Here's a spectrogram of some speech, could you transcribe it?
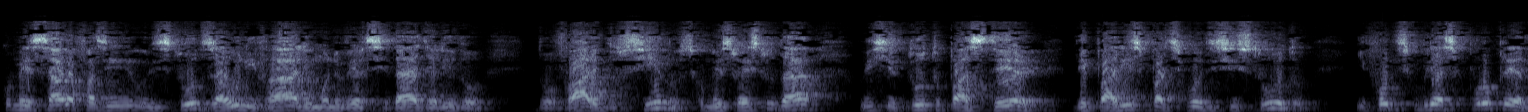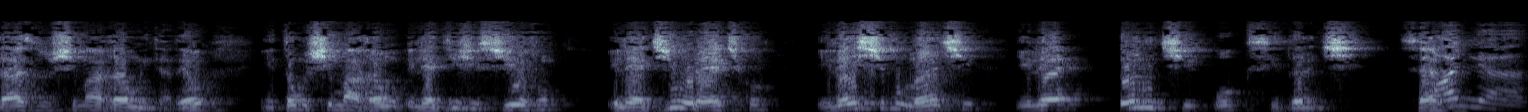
começaram a fazer os estudos, a Univale, uma universidade ali do, do Vale dos Sinos, começou a estudar, o Instituto Pasteur de Paris participou desse estudo e foram descobrir as propriedades do chimarrão, entendeu? Então, o chimarrão, ele é digestivo, ele é diurético, ele é estimulante, ele é antioxidante, certo? Olha!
